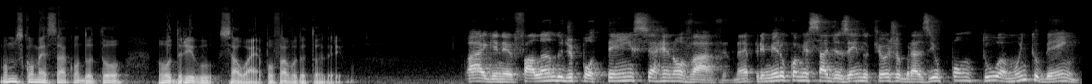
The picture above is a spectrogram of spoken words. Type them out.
Vamos começar com o doutor Rodrigo Sawaia. Por favor, doutor Rodrigo. Wagner, falando de potência renovável, né? Primeiro começar dizendo que hoje o Brasil pontua muito bem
